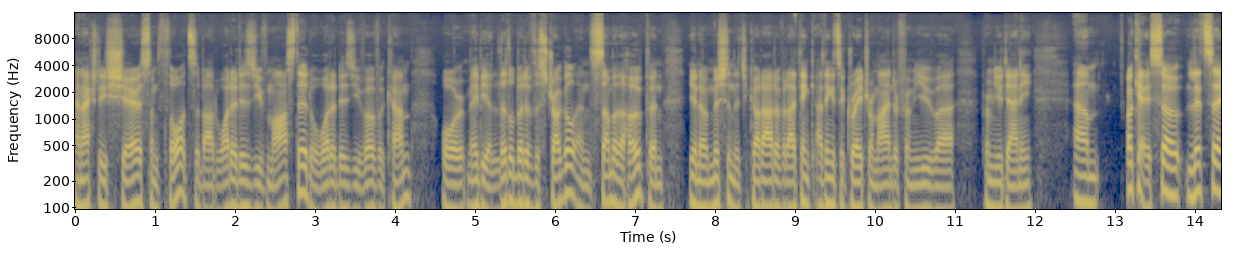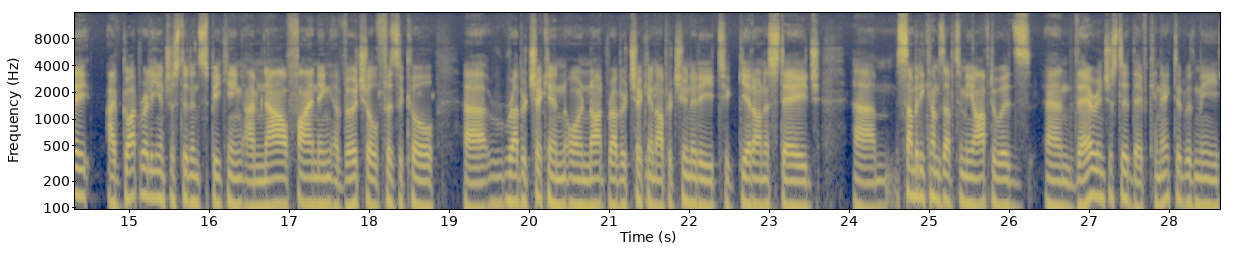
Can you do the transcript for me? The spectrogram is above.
and actually share some thoughts about what it is you've mastered or what it is you've overcome, or maybe a little bit of the struggle and some of the hope and you know mission that you got out of it. I think I think it's a great reminder from you uh, from you, Danny. Um, okay, so let's say I've got really interested in speaking. I'm now finding a virtual, physical uh, rubber chicken or not rubber chicken opportunity to get on a stage. Um, somebody comes up to me afterwards and they're interested, they've connected with me.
